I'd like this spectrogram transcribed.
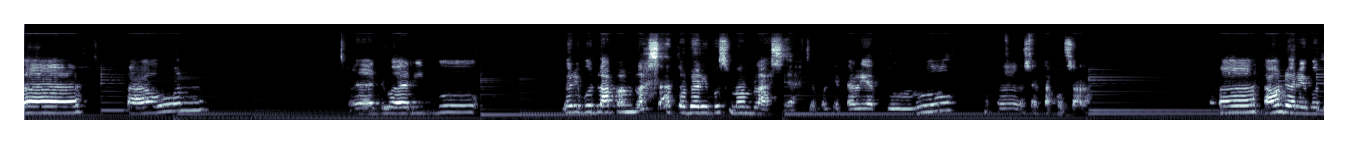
uh, tahun uh, 2000 2018 atau 2019 ya. Coba kita lihat dulu uh, saya takut salah. Uh, tahun 2018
